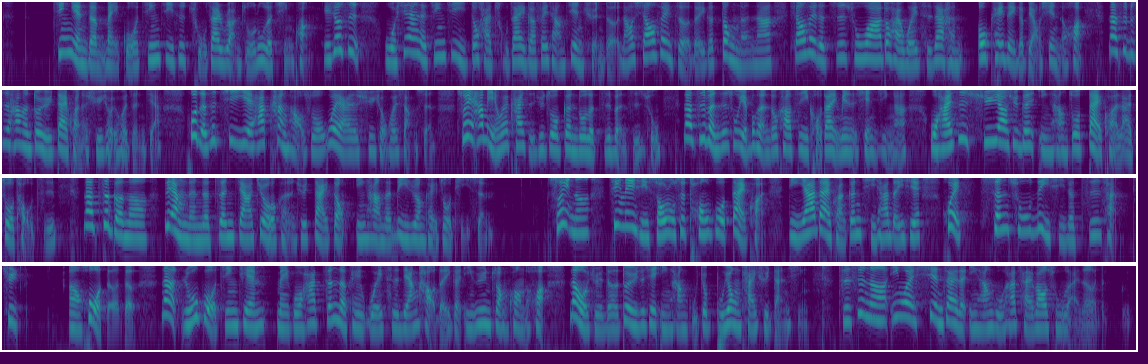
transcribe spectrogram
今年的美国经济是处在软着陆的情况，也就是我现在的经济都还处在一个非常健全的，然后消费者的一个动能啊，消费的支出啊，都还维持在很 OK 的一个表现的话，那是不是他们对于贷款的需求也会增加？或者是企业他看好说未来的需求会上升，所以他们也会开始去做更多的资本支出。那资本支出也不可能都靠自己口袋里面的现金啊，我还是需要去跟银行做贷款来做投资。那这个呢，量。量能的增加就有可能去带动银行的利润可以做提升，所以呢，净利息收入是通过贷款、抵押贷款跟其他的一些会生出利息的资产去呃获得的。那如果今天美国它真的可以维持良好的一个营运状况的话，那我觉得对于这些银行股就不用太去担心。只是呢，因为现在的银行股它财报出来呢。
